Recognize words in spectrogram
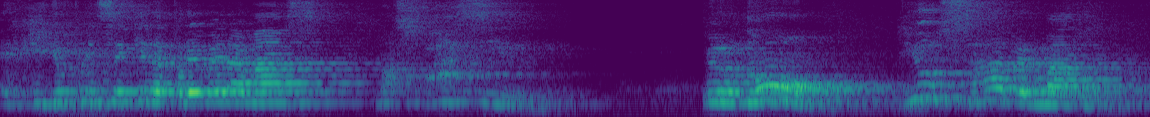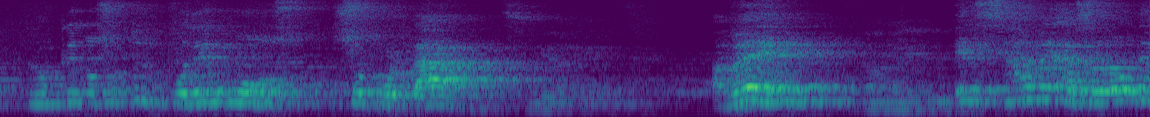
es que yo pensé que la prueba era más, más fácil, pero no, Dios sabe, hermano, lo que nosotros podemos soportar. Amén. Él sabe hasta dónde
